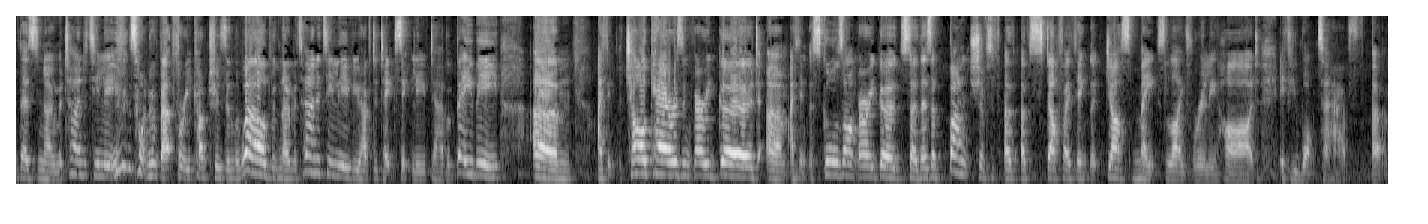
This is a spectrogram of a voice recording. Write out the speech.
there's no maternity leave. It's one of about three countries in the world with no maternity leave. You have to take sick leave to have a baby. Um, I think the childcare isn't very good. Um, I think the schools aren't very good. So there's a bunch of, of, of stuff I think that just makes life really hard if you want to have um,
